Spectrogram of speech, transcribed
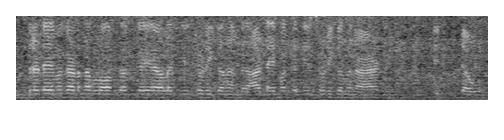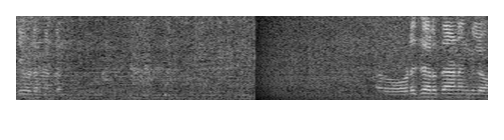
ഇത്ര ടൈം കിടന്ന ബ്ലോക്കൊക്കെ അയാളെ തിരിച്ചുപിടിക്കുന്നുണ്ട് ആ ടൈമൊക്കെ തിരിച്ചുപിടിക്കുന്നുണ്ട് അടിച്ച് ചവിട്ടി വിടുന്നുണ്ട്. റോഡ് ചെറുതാണെങ്കിലോ?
